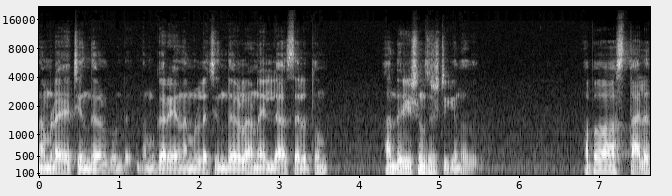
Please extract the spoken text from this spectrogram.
നമ്മുടെ ചിന്തകൾ കൊണ്ട് നമുക്കറിയാം നമ്മളുടെ ചിന്തകളാണ് എല്ലാ സ്ഥലത്തും അന്തരീക്ഷം സൃഷ്ടിക്കുന്നത്. അപ്പോൾ ആ സ്ഥല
